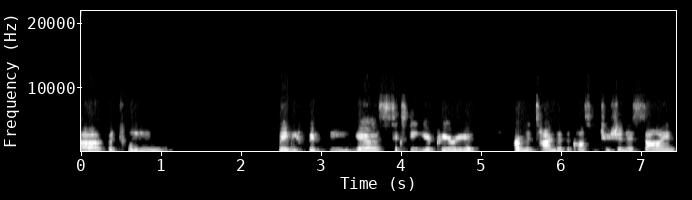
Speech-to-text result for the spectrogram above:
uh, between maybe 50, yeah, 60 year period from the time that the Constitution is signed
